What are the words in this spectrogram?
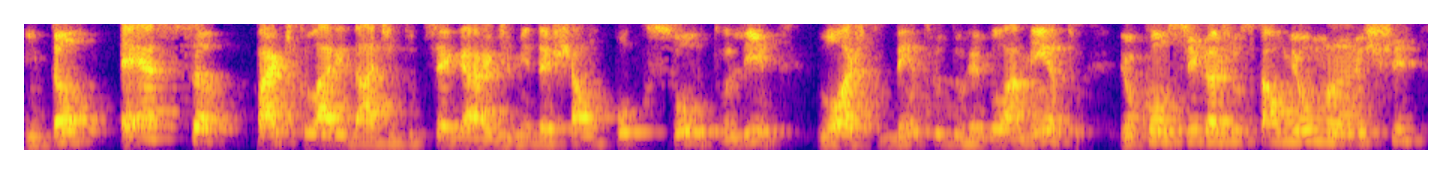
Então, essa particularidade do Tegar de me deixar um pouco solto ali, lógico, dentro do regulamento, eu consigo ajustar o meu manche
